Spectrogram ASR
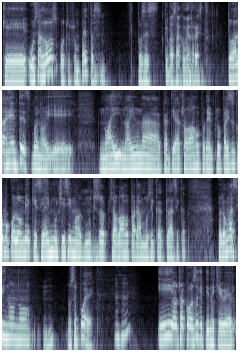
Que usa dos o tres trompetas. Entonces. ¿Qué pasa con el resto? Toda la gente, es, bueno, eh, no, hay, no hay una cantidad de trabajo. Por ejemplo, países como Colombia, que sí hay muchísimo, mucho trabajo para música clásica, pero aún así no, no, no se puede. Y otra cosa que tiene que ver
